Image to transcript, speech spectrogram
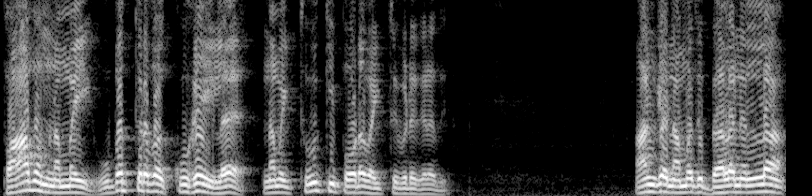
பாவம் நம்மை உபத்திரவ குகையில் நம்மை தூக்கி போட வைத்து விடுகிறது. அங்கே நமது பலனெல்லாம்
